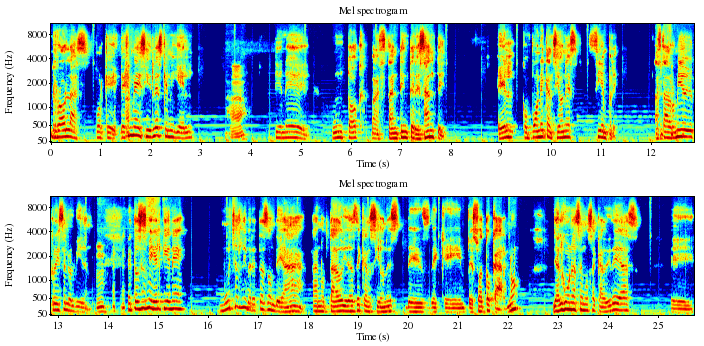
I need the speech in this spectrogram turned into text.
rolas, porque déjenme decirles que Miguel tiene un talk bastante interesante. Él compone canciones siempre. Hasta dormido yo creo que se le olvidan. Mm. Entonces Miguel tiene muchas libretas donde ha anotado ideas de canciones desde que empezó a tocar, ¿no? De algunas hemos sacado ideas, eh,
